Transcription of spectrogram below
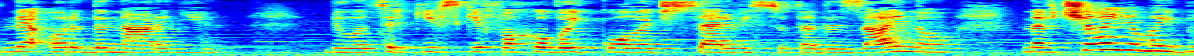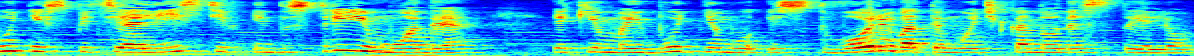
неординарні. Білоцерківський фаховий коледж сервісу та дизайну навчає майбутніх спеціалістів індустрії моди, які в майбутньому і створюватимуть канони стилю.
